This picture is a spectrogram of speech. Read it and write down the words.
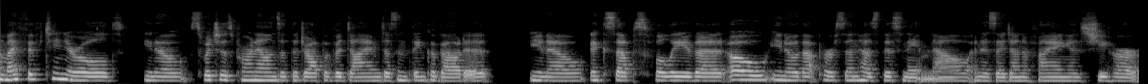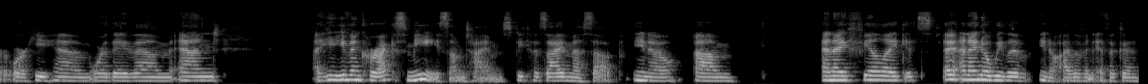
my 15 year old, you know, switches pronouns at the drop of a dime, doesn't think about it, you know, accepts fully that, oh, you know, that person has this name now and is identifying as she, her, or he, him, or they, them. And he even corrects me sometimes because I mess up, you know. Um, and I feel like it's, and I know we live, you know, I live in Ithaca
